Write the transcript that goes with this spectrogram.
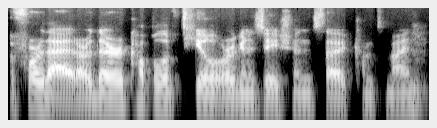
before that are there a couple of teal organizations that come to mind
